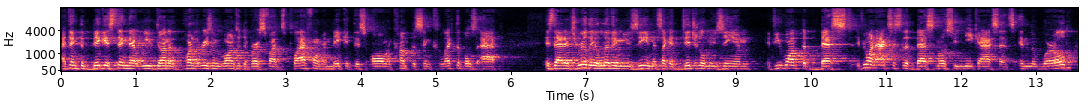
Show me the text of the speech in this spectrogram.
I think the biggest thing that we've done, part of the reason we wanted to diversify this platform and make it this all-encompassing collectibles app, is that it's really a living museum. It's like a digital museum. If you want the best, if you want access to the best, most unique assets in the world,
